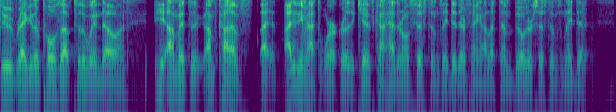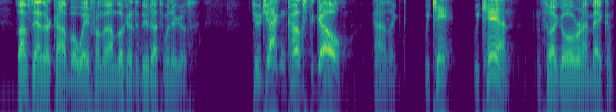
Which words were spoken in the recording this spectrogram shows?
Dude, regular pulls up to the window and he, I'm at the, I'm kind of, I, I didn't even have to work. Really, the kids kind of had their own systems. They did their thing. I let them build their systems and they did it. So I'm standing there kind of away from it. I'm looking at the dude out the window. Goes, two Jack and Cokes to go. And I was like, we can't, we can. And so I go over and I make them,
